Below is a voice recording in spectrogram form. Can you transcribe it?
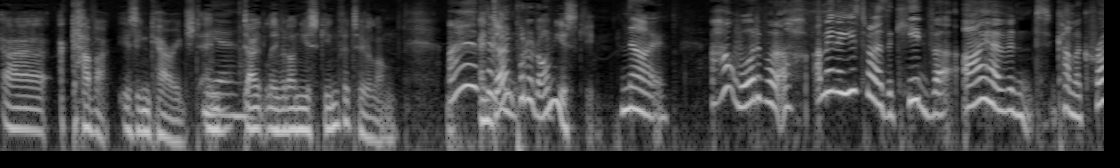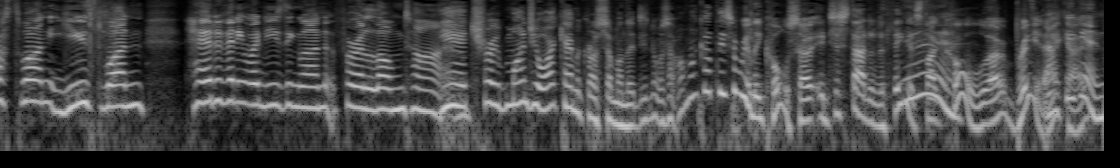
uh, a cover is encouraged, and Yeah. don't leave it on your skin for too long. I And don't put it on your skin. No. Hot water bottle. ugh, I mean, I used one as a kid, but I haven't come across one, used one, heard of anyone using one for a long time. Yeah, true. Mind you, I came across someone that didn't. Was like, oh my god, these are really cool. So it just started a thing. It's like cool, uh, brilliant. back okay. again.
